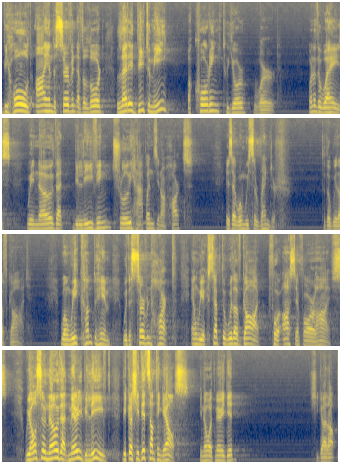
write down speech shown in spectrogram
Behold, I am the servant of the Lord. Let it be to me according to your word. One of the ways we know that believing truly happens in our hearts is that when we surrender to the will of God, when we come to Him with a servant heart and we accept the will of God for us and for our lives. We also know that Mary believed because she did something else. You know what Mary did? She got up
